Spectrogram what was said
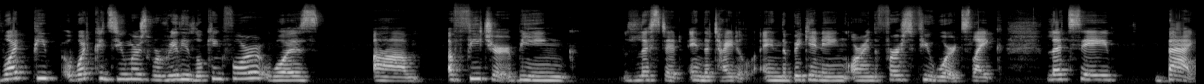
what people what consumers were really looking for was um, a feature being listed in the title in the beginning or in the first few words like let's say bag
